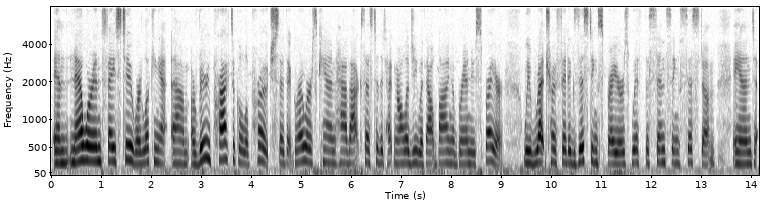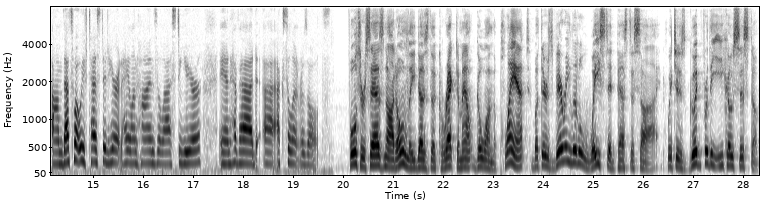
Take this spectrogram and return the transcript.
And now we're in phase two. We're looking at um, a very practical approach so that growers can have access to the technology without buying a brand new sprayer we retrofit existing sprayers with the sensing system. And um, that's what we've tested here at Hale and Hines the last year and have had uh, excellent results. Fulcher says not only does the correct amount go on the plant, but there's very little wasted pesticide, which is good for the ecosystem.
